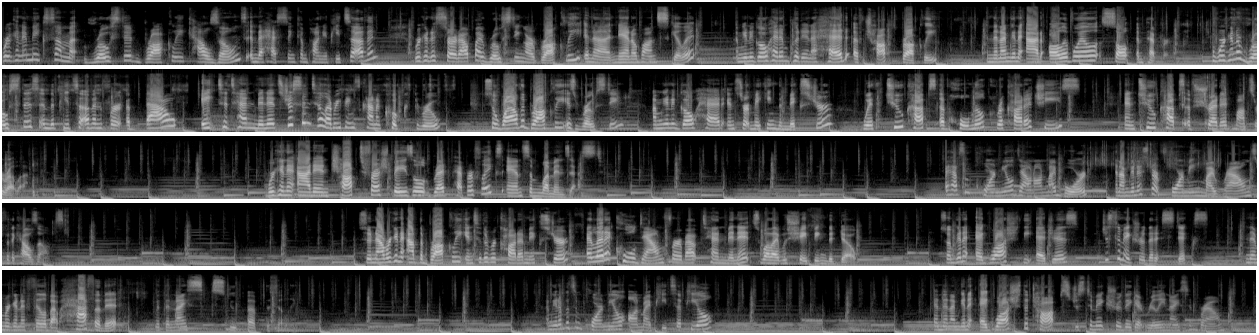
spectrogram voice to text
We're gonna make some roasted broccoli calzones in the Hestan Campania pizza oven. We're gonna start out by roasting our broccoli in a Nanobond skillet. I'm gonna go ahead and put in a head of chopped broccoli, and then I'm gonna add olive oil, salt, and pepper. We're gonna roast this in the pizza oven for about eight to 10 minutes, just until everything's kind of cooked through. So while the broccoli is roasting, I'm gonna go ahead and start making the mixture with two cups of whole milk ricotta cheese and two cups of shredded mozzarella. We're gonna add in chopped fresh basil, red pepper flakes, and some lemon zest. I have some cornmeal down on my board, and I'm gonna start forming my rounds for the calzones. So now we're gonna add the broccoli into the ricotta mixture. I let it cool down for about 10 minutes while I was shaping the dough. So I'm gonna egg wash the edges just to make sure that it sticks. And then we're gonna fill about half of it with a nice scoop of the filling. I'm gonna put some cornmeal on my pizza peel. And then I'm gonna egg wash the tops just to make sure they get really nice and brown.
